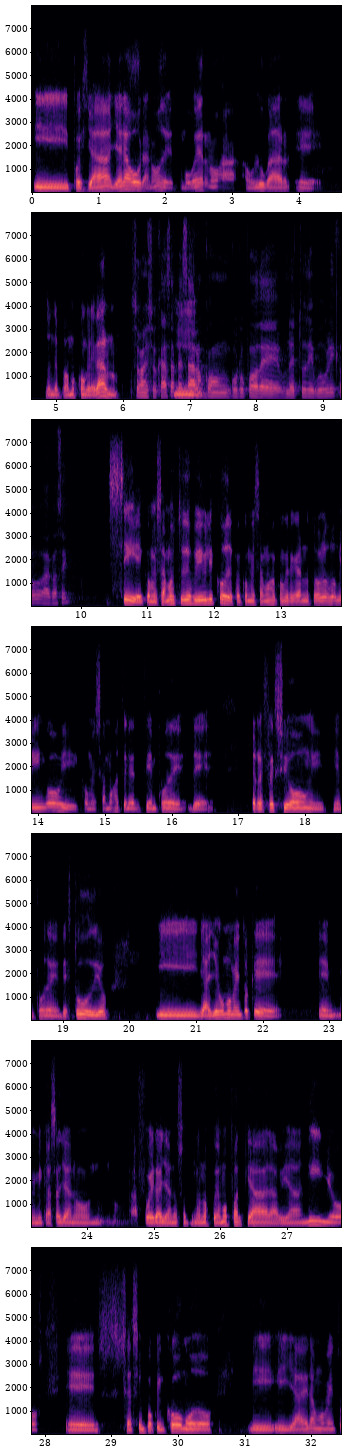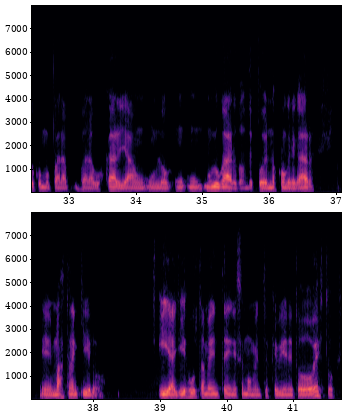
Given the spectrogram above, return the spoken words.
y pues ya, ya era hora, ¿no? De movernos a, a un lugar eh, donde podamos congregarnos. So, ¿En su casa empezaron y, con un grupo de un estudio público o algo así? Sí, comenzamos estudios bíblicos, después comenzamos a congregarnos todos los domingos y comenzamos a tener tiempo de, de, reflexión y tiempo de, estudio. Y ya llegó un momento que en, mi casa ya no, afuera ya no, no, nos podemos parquear, había niños, eh, se hace un poco incómodo y, ya era un momento como para, para buscar ya un, un, un lugar donde podernos congregar eh, más tranquilo. Y allí justamente en ese momento es que viene todo esto.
